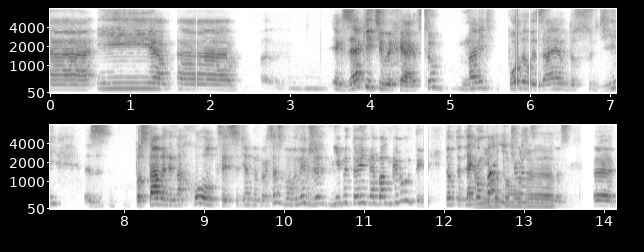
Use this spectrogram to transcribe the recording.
Е, і е, екзекютіви Херцу навіть подали заяв до судді поставити на холд цей судебний процес, бо вони вже нібито і не банкрути. Тобто для компанії нічого не змінилось. Е,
